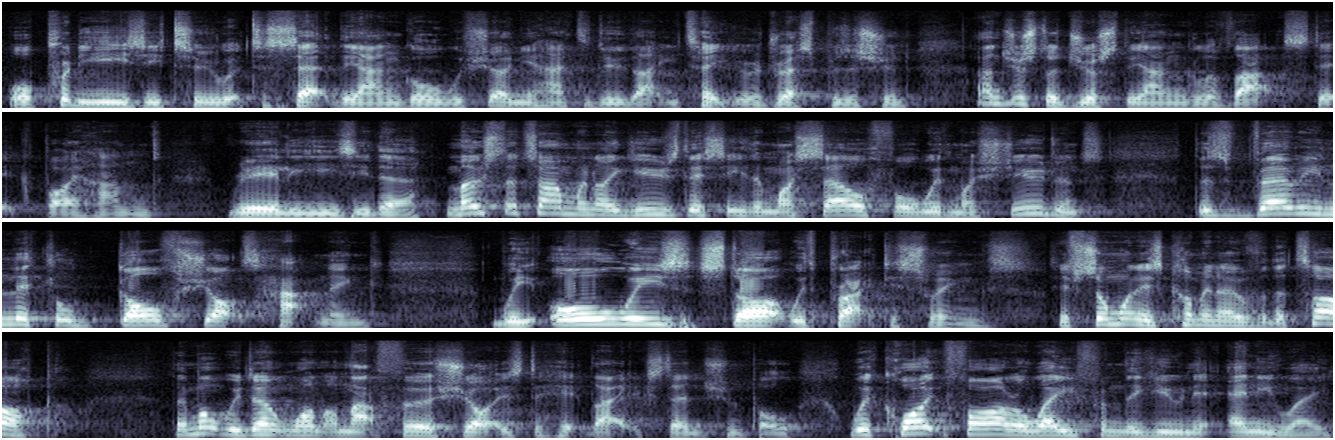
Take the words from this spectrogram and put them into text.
or pretty easy to, uh, to set the angle. We've shown you how to do that. You take your address position and just adjust the angle of that stick by hand. Really easy there. Most of the time when I use this either myself or with my students, there's very little golf shots happening. We always start with practice swings. If someone is coming over the top, then what we don't want on that first shot is to hit that extension pole. We're quite far away from the unit anyway,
